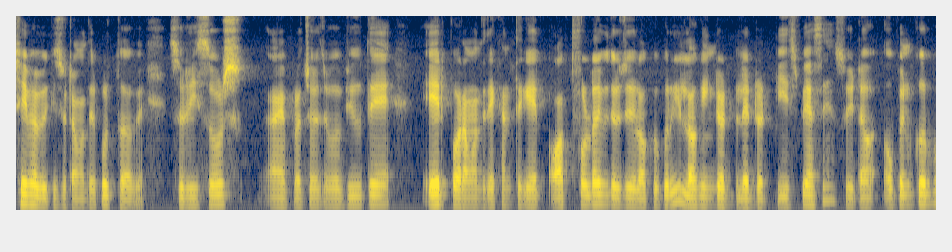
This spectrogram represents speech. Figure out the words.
সেইভাবে কিছুটা আমাদের করতে হবে। সো রিসোর্স এরপর চলে যাব ভিউতে এরপর আমাদের এখান থেকে অথ ফোল্ডারের ভিতরে যদি লক্ষ্য করি login dot blade dot PHP আছে। সো এটা ওপেন করব,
